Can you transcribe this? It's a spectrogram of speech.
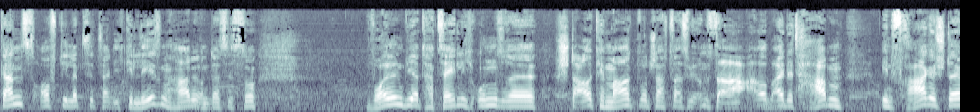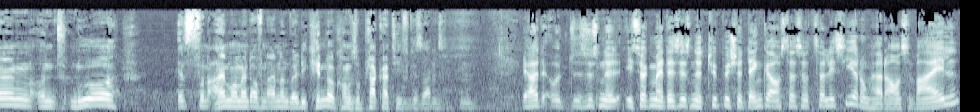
ganz oft die letzte Zeit ich gelesen habe und das ist so, wollen wir tatsächlich unsere starke Marktwirtschaft, was wir uns da erarbeitet haben, in Frage stellen und nur jetzt von einem Moment auf den anderen, weil die Kinder kommen, so plakativ gesagt. Ja, das ist eine, ich sag mal, das ist eine typische Denke aus der Sozialisierung heraus, weil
